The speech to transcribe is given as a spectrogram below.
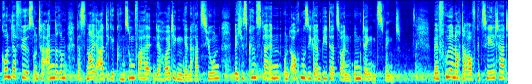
Grund dafür ist unter anderem das neuartige Konsumverhalten der heutigen Generation, welches Künstlerinnen und auch Musikanbieter zu einem Umdenken zwingt. Wer früher noch darauf gezählt hat,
